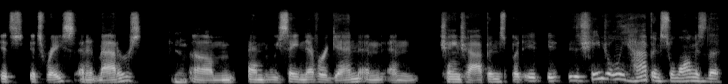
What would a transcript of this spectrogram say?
it's it's race and it matters. Yeah. Um, and we say never again, and and change happens, but it, it the change only happens so long as the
